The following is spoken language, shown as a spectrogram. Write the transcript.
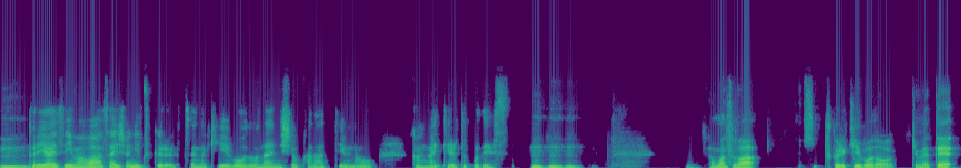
うん。とりあえず今は最初に作る普通のキーボードを何にしようかなっていうのを考えているとこです。うんうんうん。じゃあまずはき作るキーボードを決めて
